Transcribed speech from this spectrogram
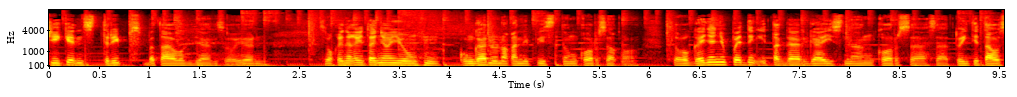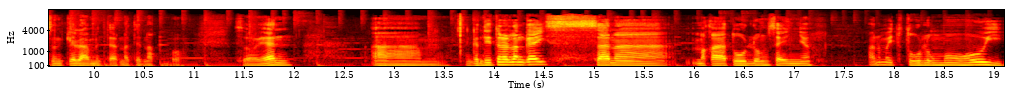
Chicken strips ba tawag dyan? So, yun. So, kinakita nyo yung kung gaano nakanipis tong Corsa ko. So, ganyan yung pwedeng itagal guys ng Corsa sa 20,000 kilometer na tinakbo. So, yan. Um, hanggang dito na lang guys. Sana makatulong sa inyo. Ano may tutulong mo? Hoy,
